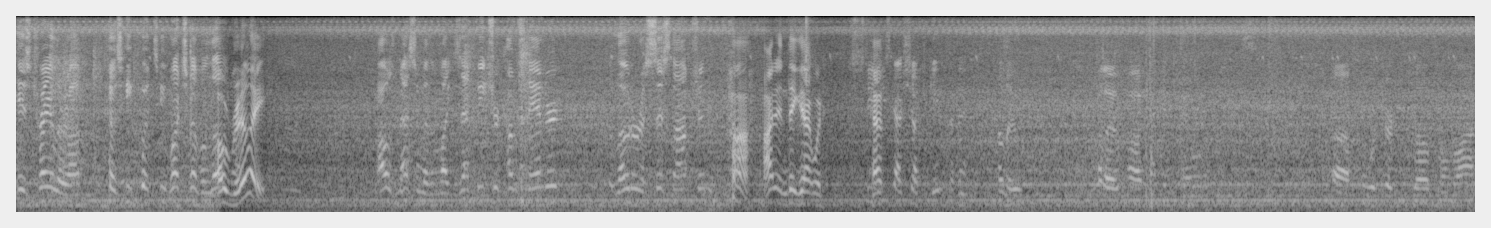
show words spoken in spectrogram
his trailer up because he put too much of a load. Oh, on really? I was messing with him. Like, does that feature come standard? The loader assist option? Huh? I didn't think that would. Steve, Have- he's got to shut the gates, I think. Hello. Hello. Uh, can I get uh, four turkey clubs on rock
